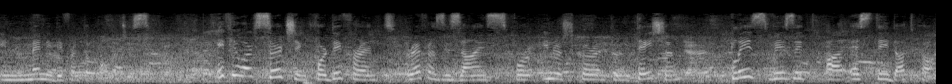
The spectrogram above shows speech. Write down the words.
in many different topologies. If you are searching for different reference designs for inrush current limitation, please visit uh, st.com.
